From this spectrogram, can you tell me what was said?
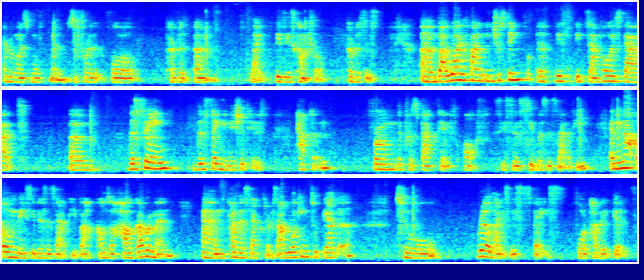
everyone's movements for for purpose um, like disease control purposes. Um, but what I find interesting uh, this example is that um, the same the same initiative happen from the perspective of civil society, and not only civil society, but also how government and private sectors are working together to realize this space for public goods,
